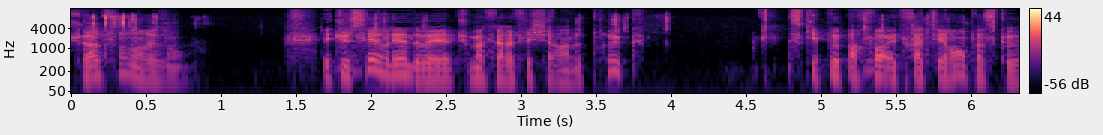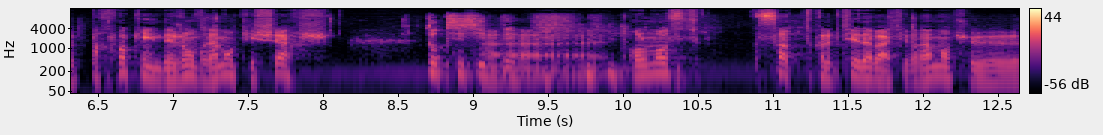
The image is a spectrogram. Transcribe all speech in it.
tu as absolument raison. Et tu sais, Marianne, devait- tu m'as fait réfléchir à un autre truc. Ce qui peut parfois être attirant, parce que parfois, qu'il y a des gens vraiment qui cherchent Toxicité. euh, almost ça, تقلبتي دابا عرفتي vraiment tu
